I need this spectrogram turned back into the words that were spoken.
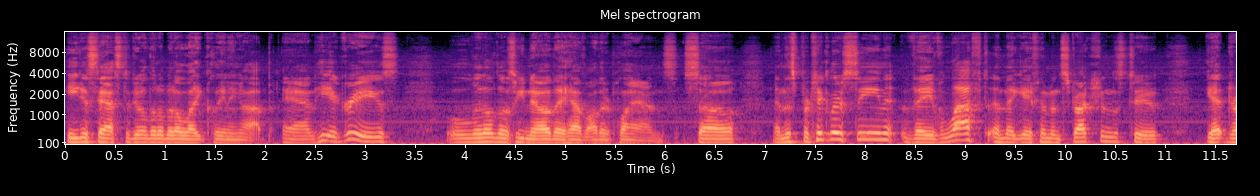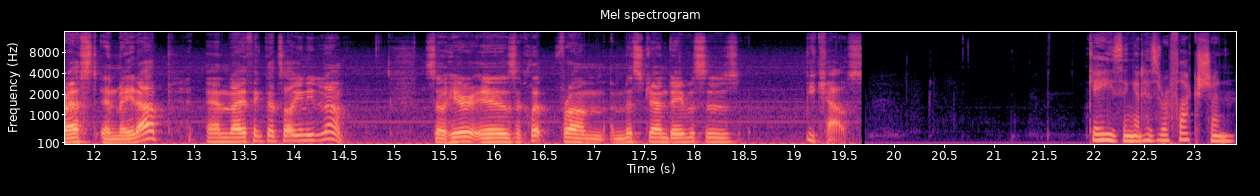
He just has to do a little bit of light cleaning up, and he agrees. Little does he know they have other plans. So, in this particular scene, they've left and they gave him instructions to get dressed and made up, and I think that's all you need to know. So, here is a clip from Miss Jenn Davis's Beach House. Gazing at his reflection,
